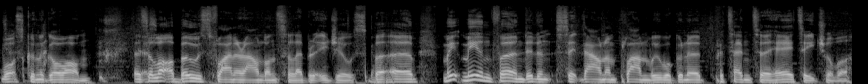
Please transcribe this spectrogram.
what's going to go on. There's a lot of booze flying around on Celebrity Juice, but um, me, me and Fearne didn't sit down and plan. We were going to pretend to hate each other.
